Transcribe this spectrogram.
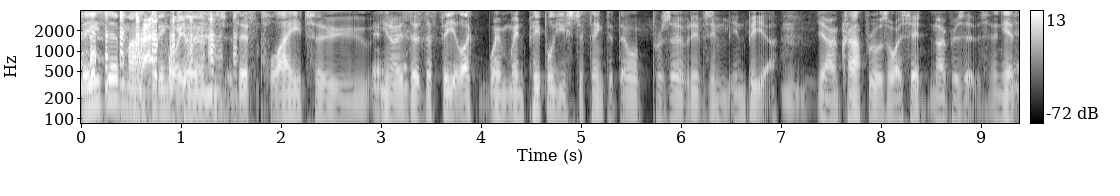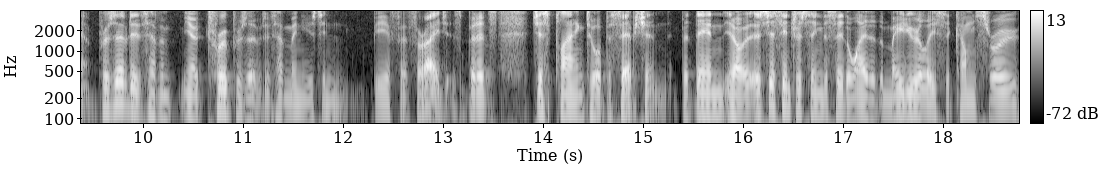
these are marketing terms that play to you know the the fear like when, when people used to think that there were preservatives in, in beer you know and craft brewers always said no preservatives and yet Yeah. preservatives haven't you know true preservatives haven't been used in beer for, for ages but it's just playing to a perception but then you know it's just interesting to see the way that the media release that comes through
